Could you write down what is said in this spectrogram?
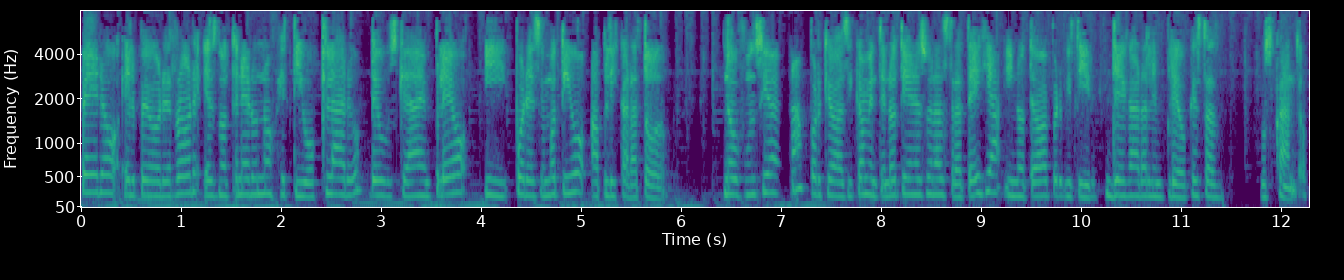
pero el peor error es no tener un objetivo claro de búsqueda de empleo y por ese motivo aplicar a todo. No funciona porque básicamente no tienes una estrategia y no te va a permitir llegar al empleo que estás buscando.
